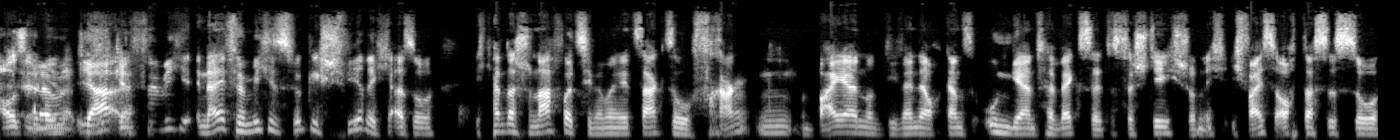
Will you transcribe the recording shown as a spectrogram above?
außer ähm, mir Ja, für mich, nein, für mich ist es wirklich schwierig. Also ich kann das schon nachvollziehen, wenn man jetzt sagt, so Franken Bayern und die werden ja auch ganz ungern verwechselt. Das verstehe ich schon. Ich, ich weiß auch, dass es so,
